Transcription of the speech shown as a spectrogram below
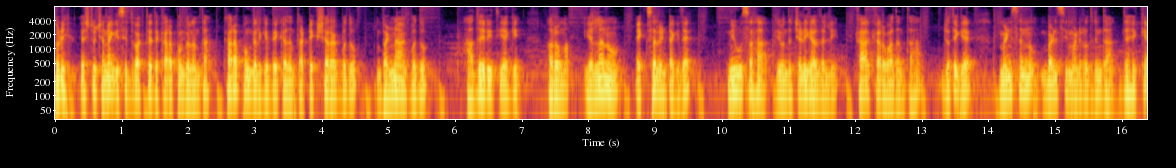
ನೋಡಿ, ಎಷ್ಟು ಚೆನ್ನಾಗಿ ಸಿದ್ಧವಾಗ್ತಾ ಇದೆ ಖಾರ ಪೊಂಗಲ್ ಅಂತ. ಖಾರ ಪೊಂಗಲ್ಗೆ ಬೇಕಾದಂಥ ಟೆಕ್ಸ್ಚರ್ ಆಗ್ಬೋದು, ಬಣ್ಣ ಆಗ್ಬೋದು, ಅದೇ ರೀತಿಯಾಗಿ ಅರೋಮ ಎಲ್ಲನೂ ಎಕ್ಸಲೆಂಟ್ ಆಗಿದೆ. ನೀವು ಸಹ ಈ ಒಂದು ಚಳಿಗಾಲದಲ್ಲಿ ಕಾರ್ಕಾರವಾದಂತಹ ಜೊತೆಗೆ ಮೆಣಸನ್ನು ಬಳಸಿ ಮಾಡಿರೋದ್ರಿಂದ ದೇಹಕ್ಕೆ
